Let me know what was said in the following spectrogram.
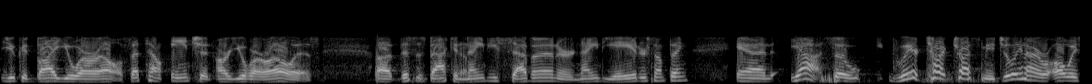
you could buy URLs. That's how ancient our URL is. Uh, this is back in '97 or '98 or something, and yeah, so we're t- trust me, Julie and I were always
